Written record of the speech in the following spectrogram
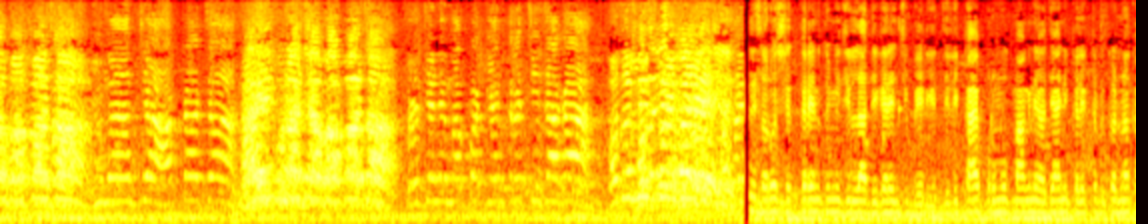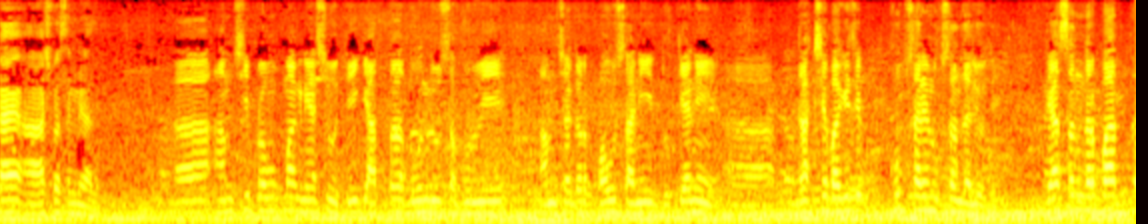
कुणाच्या बापाचा? विमा आमच्या हक्काचा. नाही कुणाच्या बापाचा? यंत्राची जागा. सर्व शेतकऱ्यांनी तुम्ही जिल्हाधिकाऱ्यांची भेट घेतलेली. काय प्रमुख मागणी होती आणि कलेक्टरकडनं काय आश्वासन मिळालं? आमची प्रमुख मागणी अशी होती की आत्ता दोन दिवसापूर्वी आमच्याकडं पाऊस आणि धुक्याने द्राक्षबागेचे खूप सारे नुकसान झाले होते. त्या संदर्भात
